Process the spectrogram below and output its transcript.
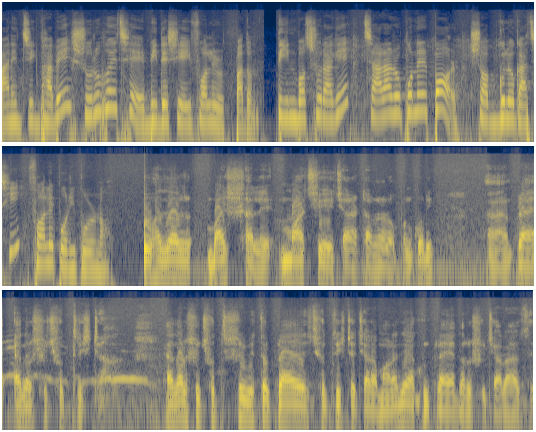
বাণিজ্যিকভাবে শুরু হয়েছে বিদেশি এই ফলের উৎপাদন। তিন বছর আগে চারা রোপণের পর সবগুলো গাছই ফলে পরিপূর্ণ। দু হাজার বাইশ সালে মার্চে এই চারাটা আমরা রোপণ করি। প্রায় এগারোশো ছত্রিশটা। এগারোশো ছত্রিশের ভিতর প্রায় ছত্রিশটা চারা মারা যায় এখন প্রায় এগারোশো চারা আছে।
